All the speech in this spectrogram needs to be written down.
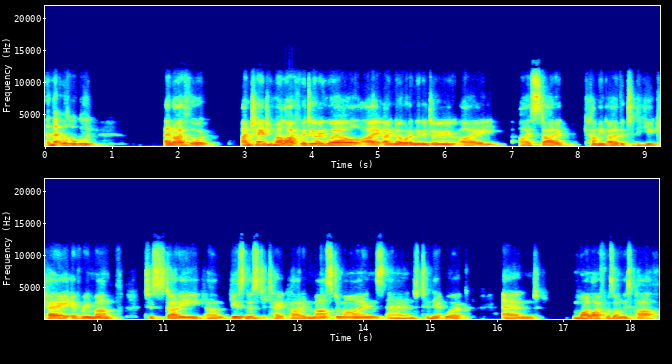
and that was all good and I thought I'm changing my life we're doing well I, I know what I'm going to do I I started coming over to the UK every month to study um, business to take part in masterminds and to network and my life was on this path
